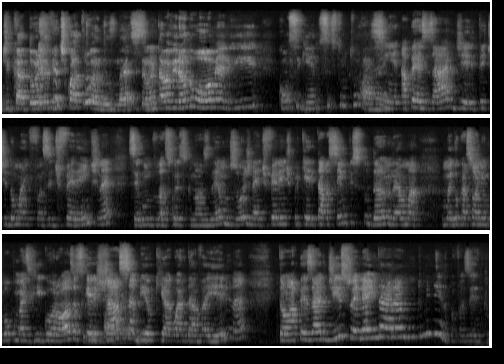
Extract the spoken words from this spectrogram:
de 14 a 24 anos, né? Então ele tava virando homem ali, conseguindo se estruturar, né? Sim, apesar de ele ter tido uma infância diferente, né? Segundo as coisas que nós lemos hoje, né? Diferente porque ele estava sempre estudando, né? Uma, uma educação ali um pouco mais rigorosa, porque ele já sabia o que aguardava ele, né? Então, apesar disso, ele ainda era muito menino para fazer tudo.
